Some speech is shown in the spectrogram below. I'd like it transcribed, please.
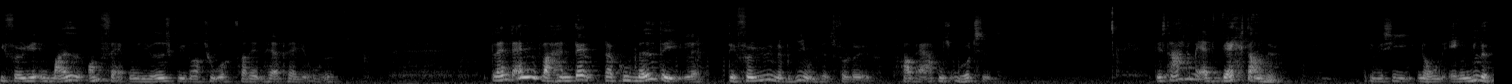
ifølge en meget omfattende jødisk litteratur fra den her periode. Blandt andet var han den, der kunne meddele det følgende begivenhedsforløb fra verdens urtid. Det starter med, at vægterne, det vil sige nogle engle,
